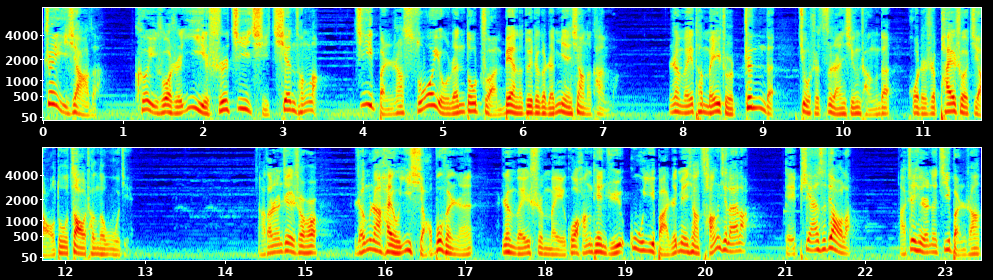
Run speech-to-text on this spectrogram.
这一下子可以说是一时激起千层浪，基本上所有人都转变了对这个人面像的看法。认为它没准真的就是自然形成的，或者是拍摄角度造成的误解。啊，当然这时候仍然还有一小部分人认为是美国航天局故意把人面像藏起来了，给 P.S. 掉了。啊，这些人呢基本上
